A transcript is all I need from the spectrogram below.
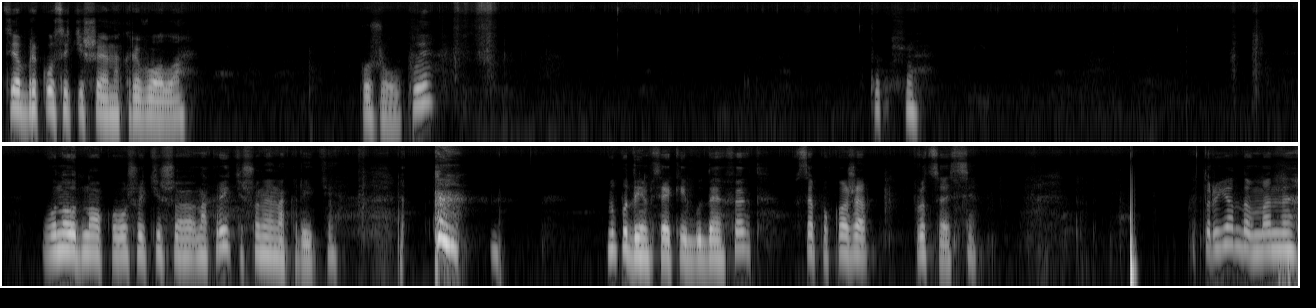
Ці абрикоси ті, що я накривала, пожовкли. Так що. Воно однаково, що ті, що накриті, що не накриті. ну, подивимося, який буде ефект. Все покаже в процесі. Троянда в мене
